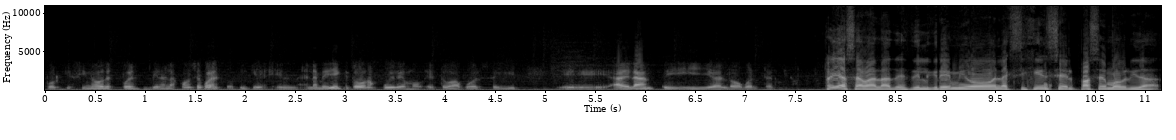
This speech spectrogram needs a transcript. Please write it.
porque si no después vienen las consecuencias. Así que en, la medida que todos nos cuidemos, esto va a poder seguir eh, adelante y llevarlo a buen término. Oye, Zavala, desde el gremio la exigencia del pase de movilidad.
